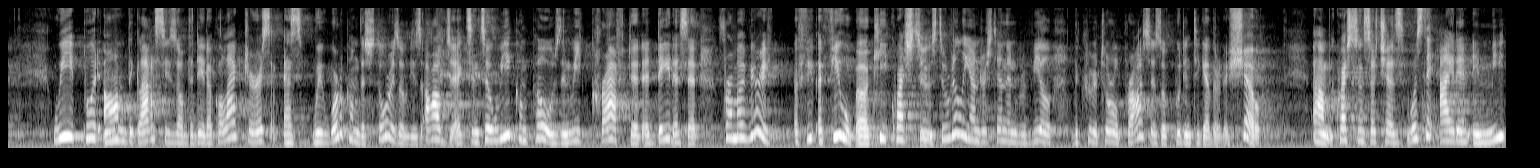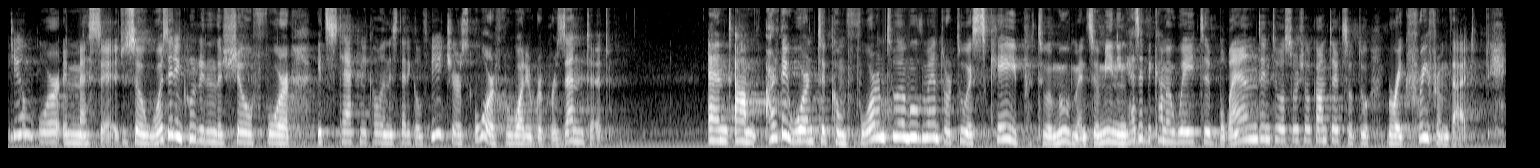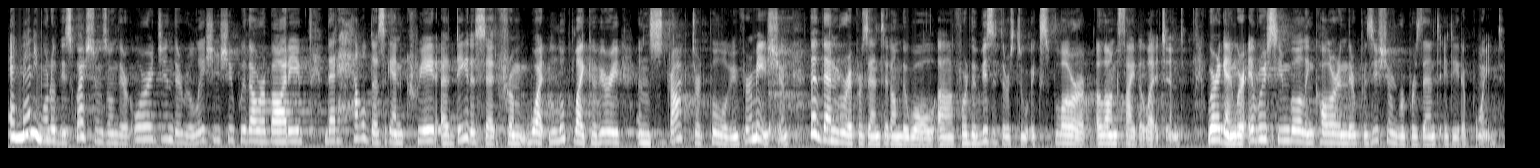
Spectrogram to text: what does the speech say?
we put on the glasses of the data collectors as we work on the stories of these objects. And so we composed and we crafted a data set from a very a few, a few uh, key questions to really understand and reveal the curatorial process of putting together the show um, questions such as, was the item a medium or a message? So was it included in the show for its technical and aesthetical features or for what it represented? And um, are they worn to conform to a movement or to escape to a movement? So meaning, has it become a way to blend into a social context or to break free from that? And many more of these questions on their origin, their relationship with our body, that helped us again create a data set from what looked like a very unstructured pool of information that then were represented on the wall uh, for the visitors to explore alongside the legend. Where again, where every symbol in color and their position represent a data point.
